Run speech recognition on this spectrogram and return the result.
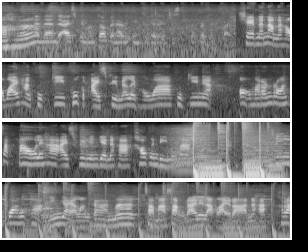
อ่าฮะ and then the ice cream on top, and everything together is just the perfect bite. เชฟแนะนำนะคะว่าให้ทานคุกกี้คู่กับไอศครีมได้เลยเพราะว่าคุกกี้เนี่ยออกมาร้อนๆจากเตาเลยค่ะไอศครีมเย็นๆนะคะ เข้ากันดีมากๆที่นี่ กว้างขวางยิ่งใหญ่อลังการมาก สามารถสั่งได้เลยหลากหลายร้านนะคะ ใคร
